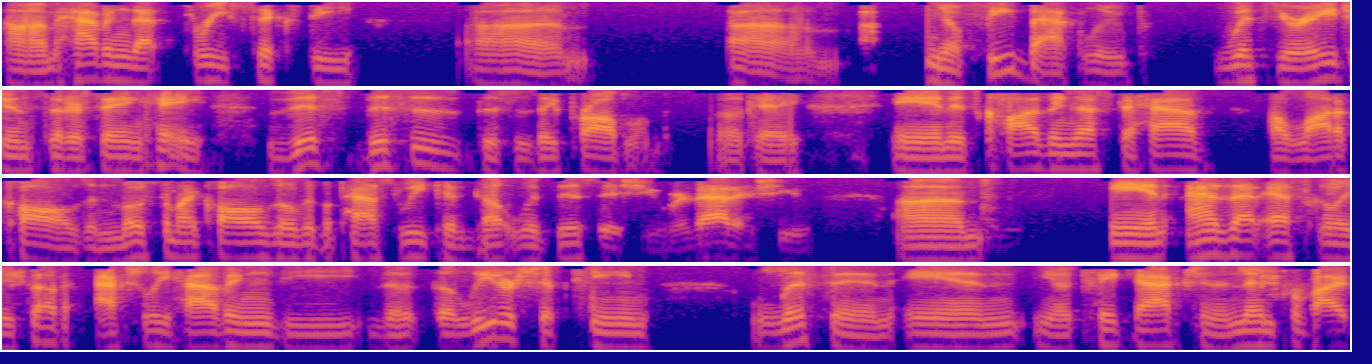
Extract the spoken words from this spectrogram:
Um, having that 360 um, um, you know feedback loop with your agents that are saying, hey, this this is this is a problem, okay, and it's causing us to have a lot of calls, and most of my calls over the past week have dealt with this issue or that issue. Um, and as that escalates up, actually having the, the, the leadership team listen and you know take action and then provide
